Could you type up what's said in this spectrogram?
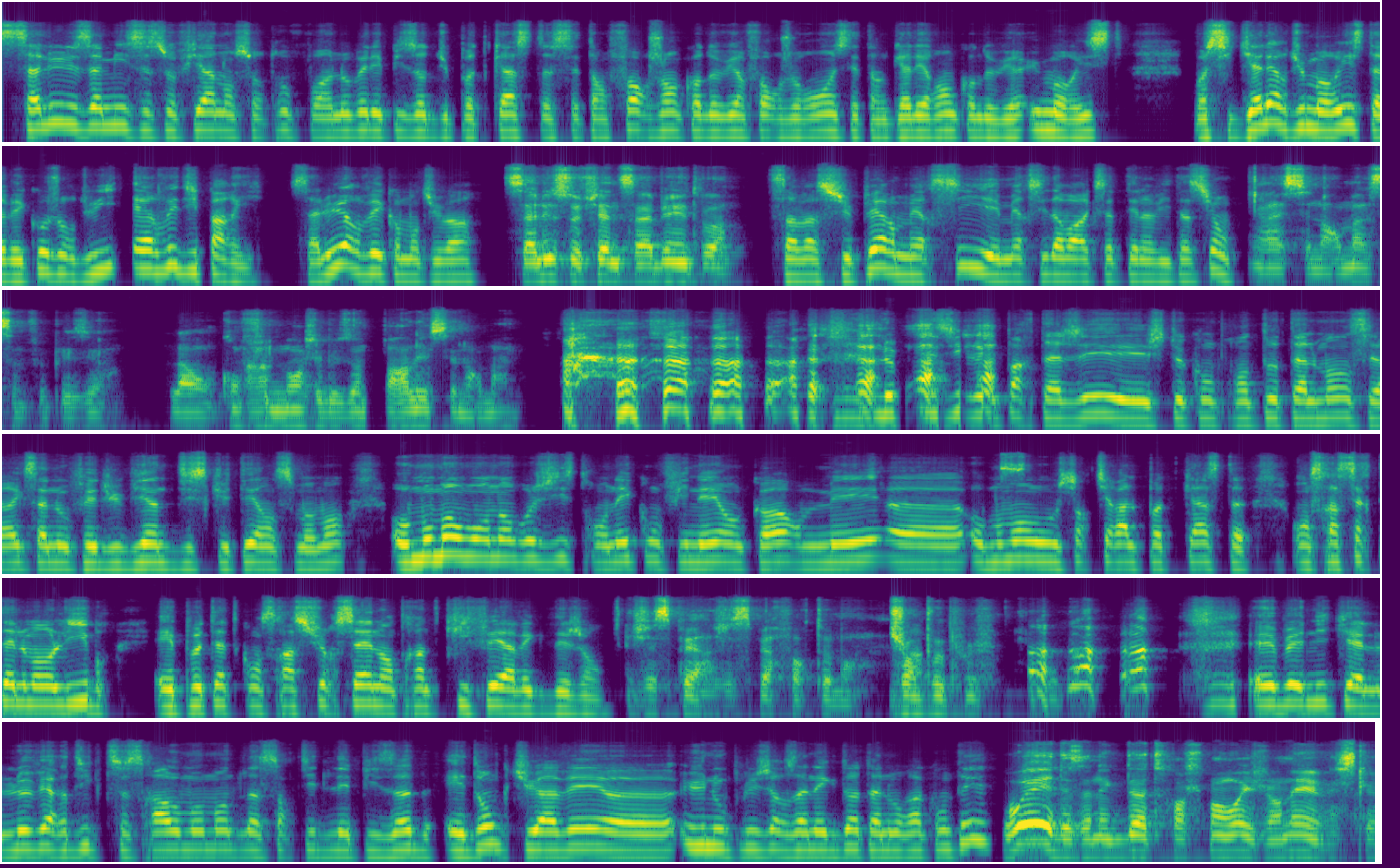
Salut les amis, c'est Sofiane. On se retrouve pour un nouvel épisode du podcast. C'est en forgeant qu'on devient forgeron et c'est en galérant qu'on devient humoriste. Voici Galère d'humoriste avec aujourd'hui Hervé Di Paris. Salut Hervé, comment tu vas? Salut Sofiane, ça va bien et toi? Ça va super, merci et merci d'avoir accepté l'invitation. Ouais, c'est normal, ça me fait plaisir. Là, en confinement, j'ai besoin de parler, c'est normal. le plaisir est partagé et je te comprends totalement. C'est vrai que ça nous fait du bien de discuter en ce moment. Au moment où on enregistre, on est confiné encore, mais euh, au moment où sortira le podcast, on sera certainement libre et peut-être qu'on sera sur scène en train de kiffer avec des gens. J'espère, j'espère fortement. J'en peux plus. eh ben nickel, le verdict ce sera au moment de la sortie de l'épisode. Et donc tu avais euh, une ou plusieurs anecdotes à nous raconter? Oui, des anecdotes, franchement, oui, j'en ai parce que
